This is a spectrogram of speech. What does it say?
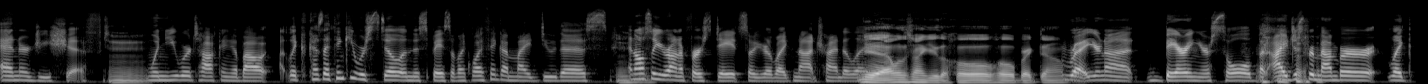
energy shift Mm, when you were talking about like because i think you were still in this space of like well i think i might do this Mhm. and also you're on a first date so you're like not trying to like yeah, I wasn't trying to give you the whole whole breakdown. right you're not bearing your soul but i just remember like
